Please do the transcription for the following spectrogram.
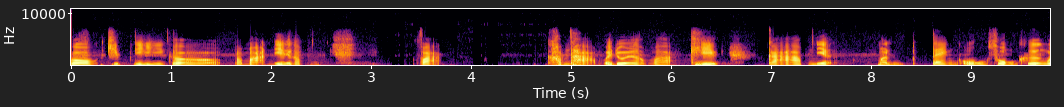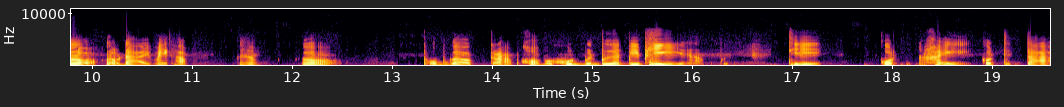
ก็คลิปนี้ก็ประมาณนี้นะครับ ฝากคำถามไว้ด้วยนะครับว่าคลิปกราฟเนี่ยมันแต่งองค์ทรงเครื่องหลอกเราได้ไหมครับนะครับ ก็ผมก็กราบขอบพระคุณเพื่อนๆพี่ๆนะครับ ที่กดให้กดติดตาม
